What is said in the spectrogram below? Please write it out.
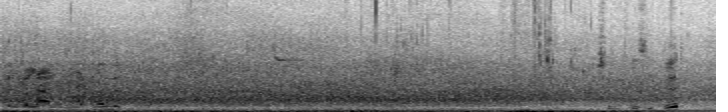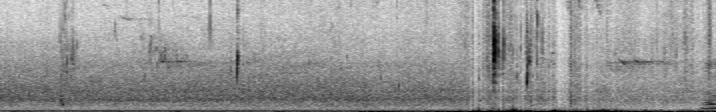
bit of a land in that moment. Which isn't good. Well,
